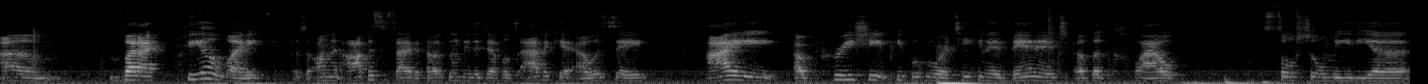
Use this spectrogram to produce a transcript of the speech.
Um, but I feel like so on the opposite side, if I was going to be the devil's advocate, I would say I appreciate people who are taking advantage of the clout social media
